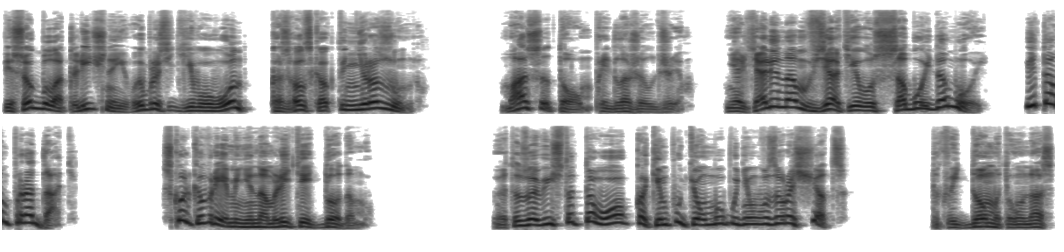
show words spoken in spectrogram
Песок был отличный, и выбросить его вон казалось как-то неразумным. «Масса, Том», — предложил Джим, — «нельзя ли нам взять его с собой домой и там продать? Сколько времени нам лететь до дому?» Это зависит от того, каким путем мы будем возвращаться. Так ведь дома-то у нас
